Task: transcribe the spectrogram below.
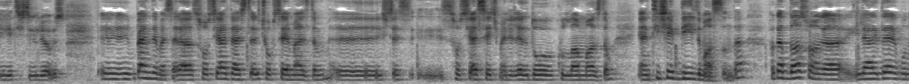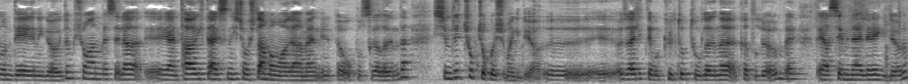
yetiştiriliyoruz. Ee, ben de mesela sosyal dersleri çok sevmezdim. Ee, işte sosyal seçmelileri doğru kullanmazdım. Yani T-shape değildim aslında. Fakat daha sonra ileride bunun değerini gördüm. Şu an mesela e, yani tarih dersini hiç hoşlanmama rağmen e, okul sıralarında şimdi çok çok hoşuma gidiyor. Ee, özellikle bu kültür turlarına katılıyorum ve veya seminerlere gidiyorum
